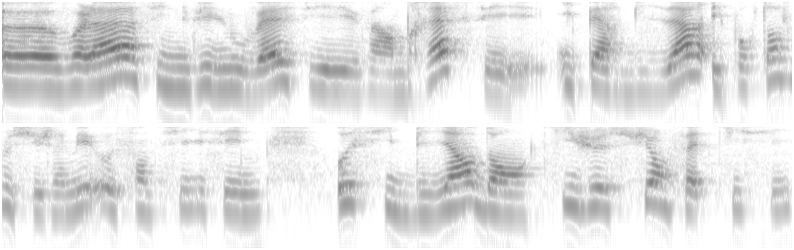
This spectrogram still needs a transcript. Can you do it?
euh, voilà, c'est une ville nouvelle, c'est, enfin, bref, c'est hyper bizarre et pourtant je me suis jamais senti c'est aussi bien dans qui je suis en fait qu'ici,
